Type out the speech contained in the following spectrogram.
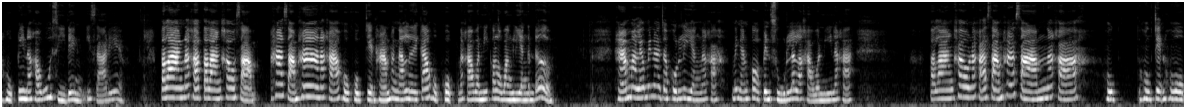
76นี่นะคะอู้สีเด้งอีสาเด้ตารางนะคะ ตารางเข้า3 535 นะคะ 667 หามทั้งนั้นเลย 966 นะคะ วันนี้ก็ระวังเรียงกันเด้อหามมาแล้วไม่น่าจะพ้นเรียงนะคะ ไม่งั้นก็เป็นศูนย์แล้วล่ะค่ะวันนี้นะคะ ตารางเข้านะคะ 353 นะคะ 6 676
